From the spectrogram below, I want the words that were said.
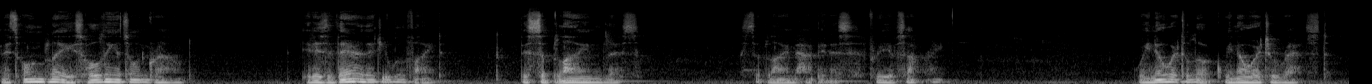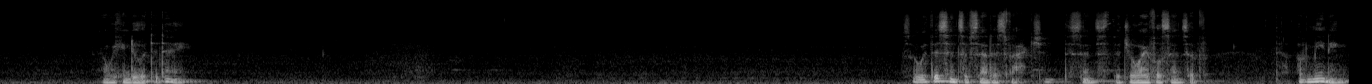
in its own place, holding its own ground. It is there that you will find this sublime bliss, sublime happiness, free of suffering. We know where to look, we know where to rest, and we can do it today. So, with this sense of satisfaction, the sense, the joyful sense of, of meaning,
